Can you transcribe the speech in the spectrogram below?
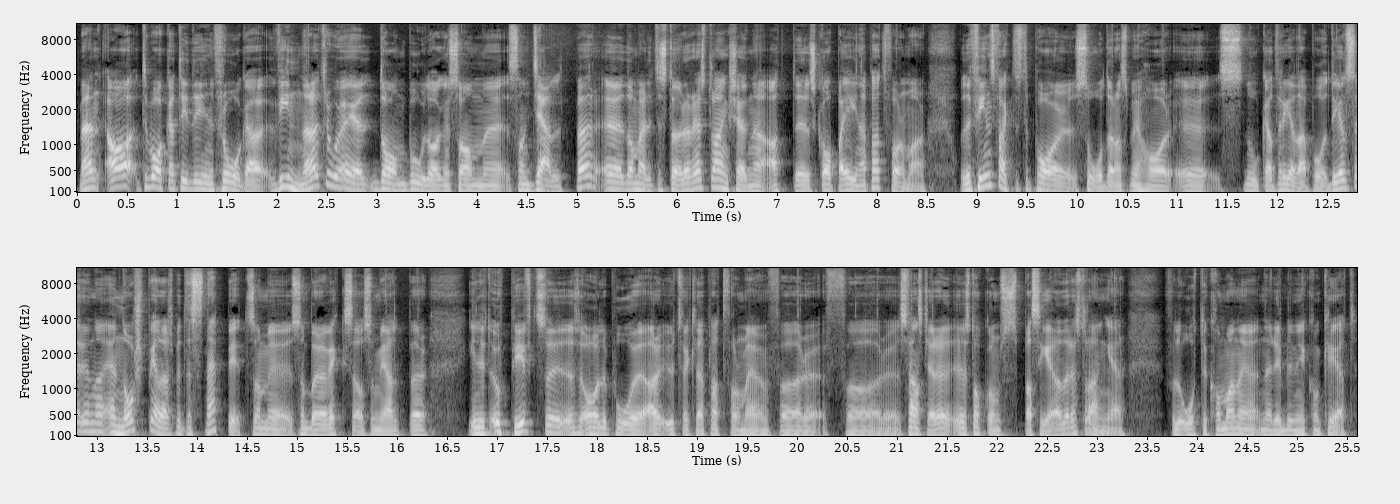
Men ja, tillbaka till din fråga. Vinnare tror jag är de bolagen som, eh, som hjälper eh, de här lite större restaurangkedjorna att eh, skapa egna plattformar. Och det finns faktiskt ett par sådana som jag har eh, snokat reda på. Dels är det en, en norsk spelare som heter Snapit som, som börjar växa och som hjälper, enligt uppgift så, så håller på att utveckla plattformar även för, för svenska, eh, Stockholmsbaserade restauranger. Får återkomma när, när det blir mer konkret.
